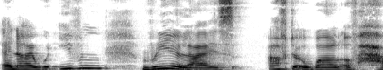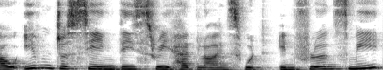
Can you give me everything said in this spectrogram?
And I would even realize after a while of how even just seeing these three headlines would influence me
